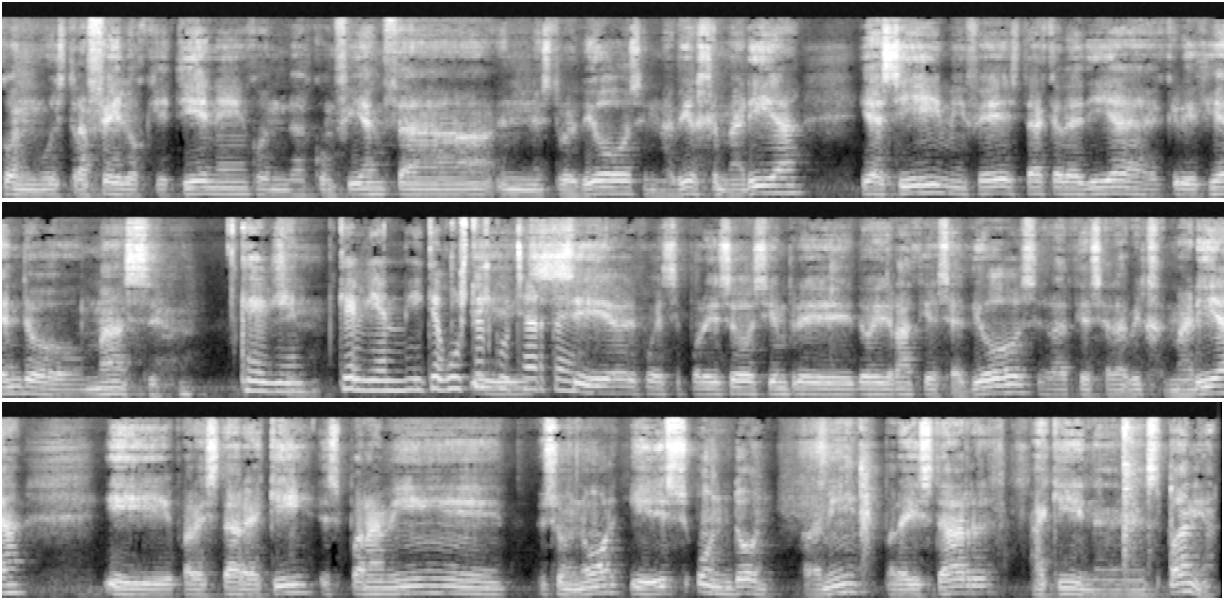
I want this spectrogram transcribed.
con vuestra fe lo que tienen con la confianza en nuestro Dios en la Virgen María. Y así mi fe está cada día creciendo más Qué bien, qué bien y qué gusto escucharte. Sí, pues por eso siempre doy gracias a Dios, gracias a la Virgen María y para estar aquí es para mí es un honor y es un don para mí para estar aquí en, España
